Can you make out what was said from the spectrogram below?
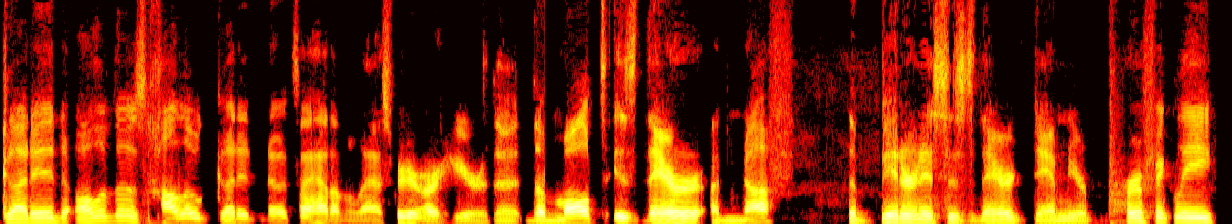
gutted all of those hollow gutted notes I had on the last beer are here. The the malt is there enough. The bitterness is there damn near perfectly.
